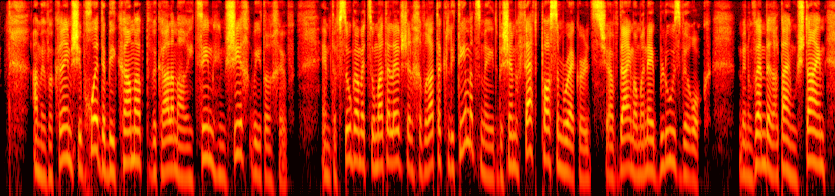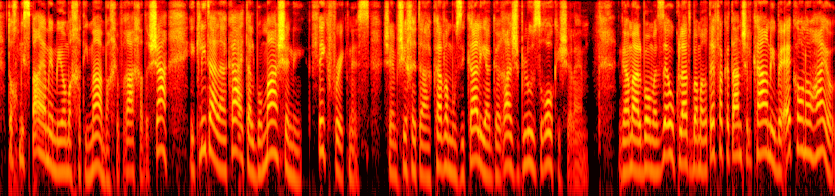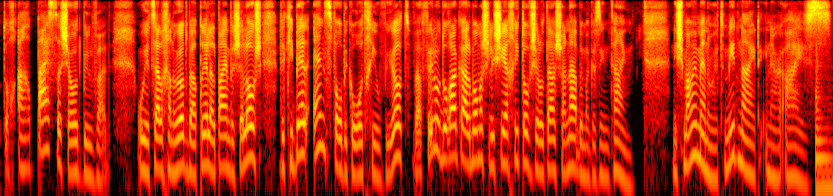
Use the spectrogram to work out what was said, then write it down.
המבקרים שיבחו את The Big Come Up, וקהל המעריצים המשיך והתרחב. הם תפסו גם את תשומת הלב של חברת תקליטים עצמאית בשם Fat Possum Records, שעבדה עם אמני בלוז ורוק. בנובמבר 2002, תוך מספר ימים מיום החתימה בחברה החדשה, הקליטה הלהקה את אלבומה השני, Thick Freakness, שהמשיך את הקו המוזיקלי הגראז' בלוז רוקי שלהם. גם האלבום הזה הוקלט במרתף הקטן של קרני באקרון, אוהיו, תוך 14 שעות בלבד. הוא יצא לחנויות באפריל 2003, וקיבל אין ספור ביקורות חיוביות, ואפילו דורג האלבום השלישי הכי טוב של אותה השנה במגזין טיים. נשמע ממנו את Midnight in Her Eyes.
